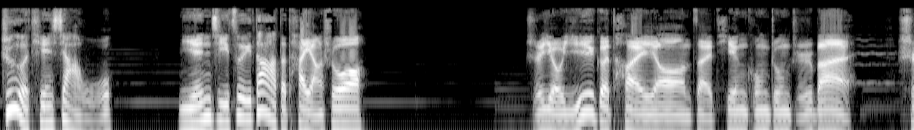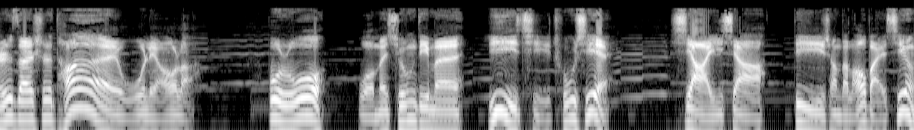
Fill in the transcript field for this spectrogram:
这天下午，年纪最大的太阳说：“只有一个太阳在天空中值班，实在是太无聊了。不如我们兄弟们一起出现，吓一吓地上的老百姓，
